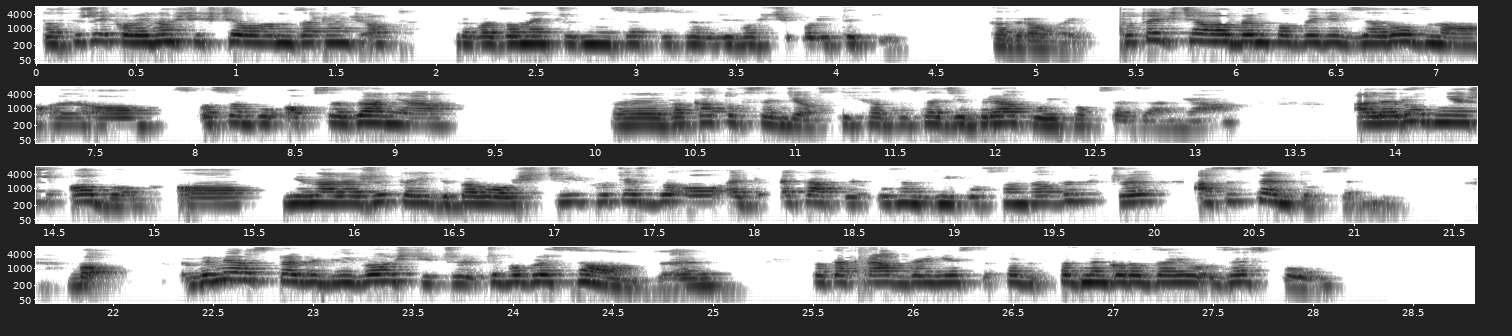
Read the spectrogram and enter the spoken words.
to w pierwszej kolejności chciałabym zacząć od prowadzonej przez Ministerstwo Sprawiedliwości polityki kadrowej. Tutaj chciałabym powiedzieć zarówno e, o sposobu obsadzania e, wakatów sędziowskich, a w zasadzie braku ich obsadzania, ale również obok o nienależytej dbałości, chociażby o etaty urzędników sądowych czy asystentów sędziów. Bo wymiar sprawiedliwości, czy, czy w ogóle sąd, to tak naprawdę jest pewnego rodzaju zespół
